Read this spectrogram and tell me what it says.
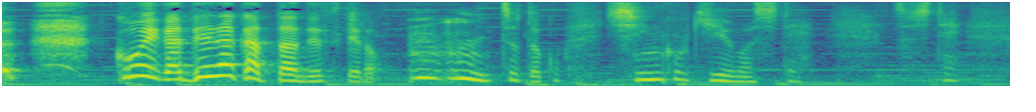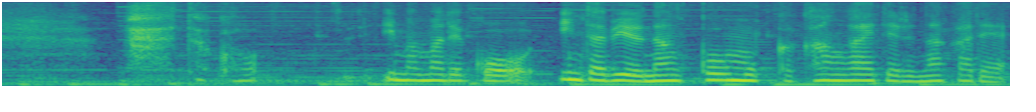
声が出なかったんですけど、うんうん、ちょっとこう深呼吸をしてそしてとこう今までこうインタビュー何項目か考えてる中で、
